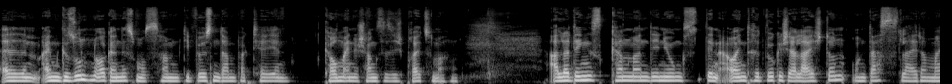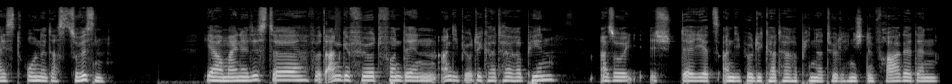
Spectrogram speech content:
Ähm, einem gesunden Organismus haben die bösen Darmbakterien kaum eine Chance, sich breit zu machen. Allerdings kann man den Jungs den Eintritt wirklich erleichtern und das leider meist ohne das zu wissen. Ja, meine Liste wird angeführt von den Antibiotikatherapien. Also ich stelle jetzt Antibiotikatherapien natürlich nicht in Frage, denn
